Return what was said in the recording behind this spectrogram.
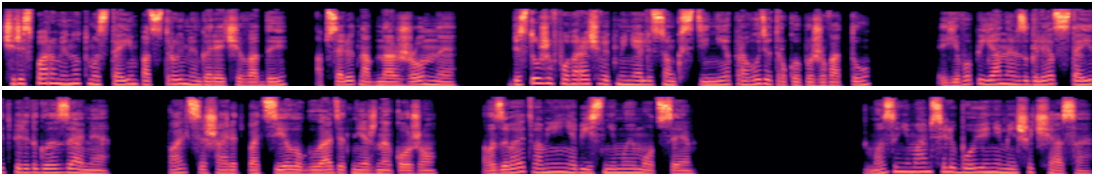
Через пару минут мы стоим под струями горячей воды, абсолютно обнаженные, Бестужев поворачивает меня лицом к стене, проводит рукой по животу. Его пьяный взгляд стоит перед глазами. Пальцы шарят по телу, гладят нежную кожу. Вызывает во мне необъяснимые эмоции. Мы занимаемся любовью не меньше часа.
